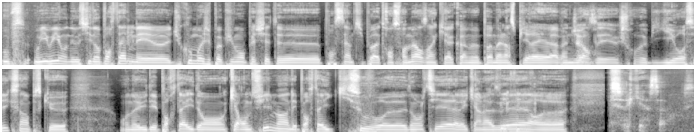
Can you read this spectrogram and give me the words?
oups. Oui, oui, on est aussi dans Portal, mais euh, du coup, moi, j'ai pas pu m'empêcher de penser un petit peu à Transformers, hein, qui a quand même pas mal inspiré Avengers et je trouve Big Hero 6, hein, parce que on a eu des portails dans 40 films, hein, des portails qui s'ouvrent euh, dans le ciel avec un laser, euh, C'est vrai qu'il y a ça aussi.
